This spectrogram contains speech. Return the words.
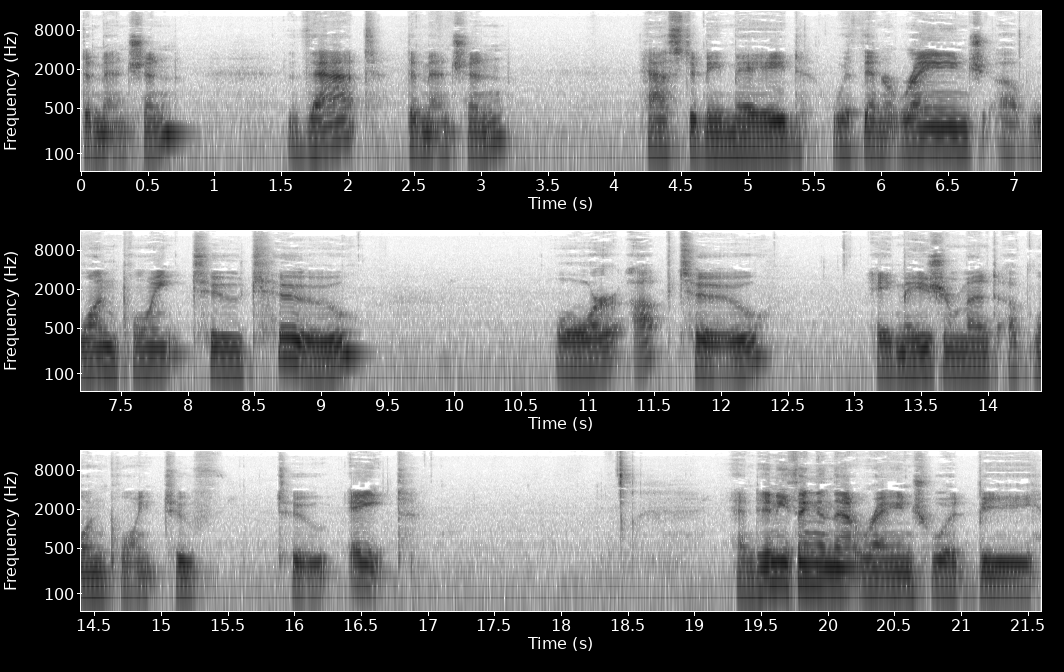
dimension, that dimension has to be made within a range of 1.22 or up to a measurement of 1.228. And anything in that range would be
